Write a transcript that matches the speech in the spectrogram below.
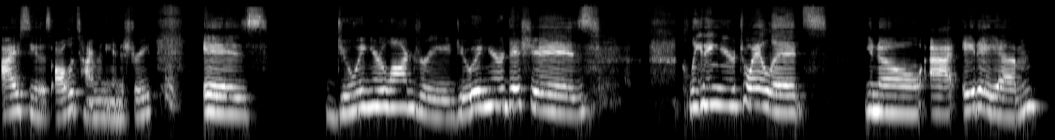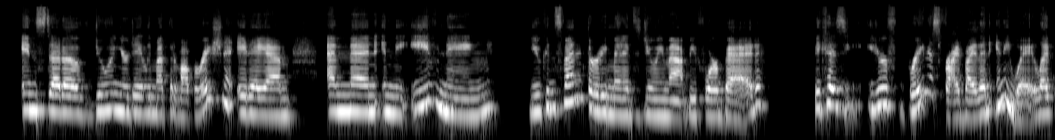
I see this all the time in the industry is doing your laundry, doing your dishes, cleaning your toilets, you know, at 8 a.m. instead of doing your daily method of operation at 8 a.m. And then in the evening, you can spend 30 minutes doing that before bed because your brain is fried by then anyway. Like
